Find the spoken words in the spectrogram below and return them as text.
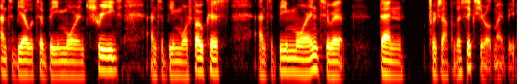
and to be able to be more intrigued and to be more focused and to be more into it than, for example, a six year old might be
